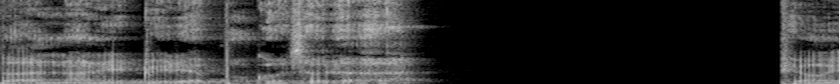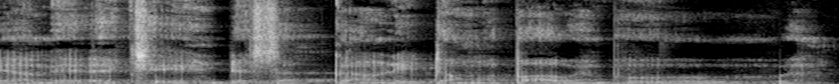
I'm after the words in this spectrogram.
သာနာနဲ့တွေ့တဲ့ပုဂ္ဂိုလ်ဆိုတာဖြုံးရမယ့်အချိန်တစ်စက္ကန့်လေးတောင်မပါဝင်ဘူး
